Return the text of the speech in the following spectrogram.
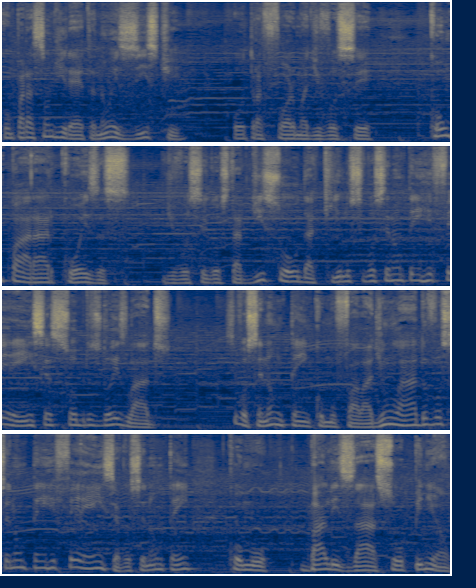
comparação direta. Não existe outra forma de você comparar coisas, de você gostar disso ou daquilo, se você não tem referências sobre os dois lados. Se você não tem como falar de um lado, você não tem referência, você não tem como balizar a sua opinião.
